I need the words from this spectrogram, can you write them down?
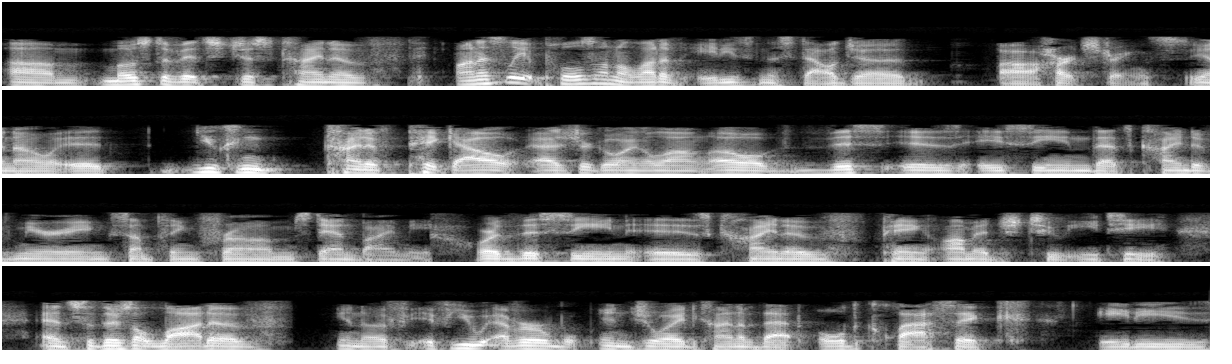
Um, most of it's just kind of honestly, it pulls on a lot of '80s nostalgia uh, heartstrings. You know, it you can kind of pick out as you're going along. Oh, this is a scene that's kind of mirroring something from Stand by Me, or this scene is kind of paying homage to E.T. And so there's a lot of you know, if if you ever enjoyed kind of that old classic 80s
